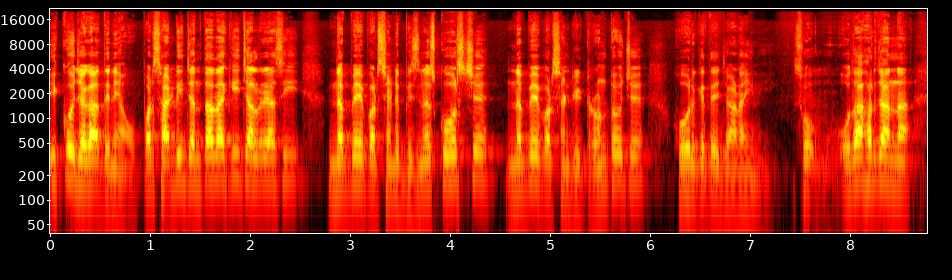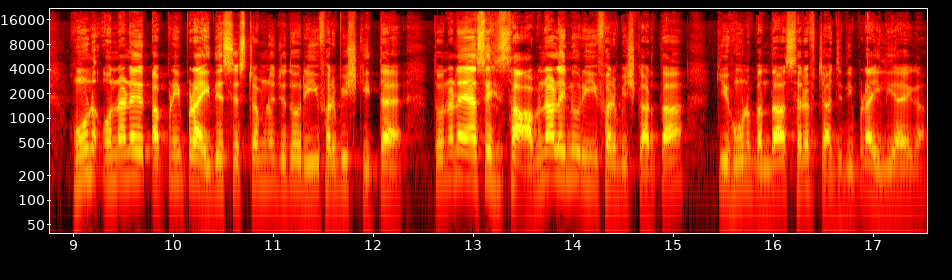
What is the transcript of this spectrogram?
ਇੱਕੋ ਜਗ੍ਹਾ ਤੇ ਨਾ ਆਓ ਪਰ ਸਾਡੀ ਜਨਤਾ ਦਾ ਕੀ ਚੱਲ ਰਿਹਾ ਸੀ? 90% ਬਿਜ਼ਨਸ ਕੋਰਸ 'ਚ 90% ਹੀ ਟੋਰਾਂਟੋ 'ਚ ਹੋਰ ਕਿਤੇ ਜਾਣਾ ਹੀ ਨਹੀਂ। ਸੋ ਉਹਦਾ ਹਰਜਾਨਾ। ਹੁਣ ਉਹਨਾਂ ਨੇ ਆਪਣੀ ਪੜ੍ਹਾਈ ਦੇ ਸਿਸਟਮ ਨੂੰ ਜਦੋਂ ਰੀਫਰਬਿਸ਼ ਕੀਤਾ ਹੈ, ਤਾਂ ਉਹਨਾਂ ਨੇ ਐਸੇ ਹਿਸਾਬ ਨਾਲ ਇਹਨੂੰ ਰੀਫਰਬਿਸ਼ ਕਰਤਾ ਕਿ ਹੁਣ ਬੰਦਾ ਸਿਰਫ ਚੱਜ ਦੀ ਪੜ੍ਹਾਈ ਲਈ ਆਏਗਾ।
